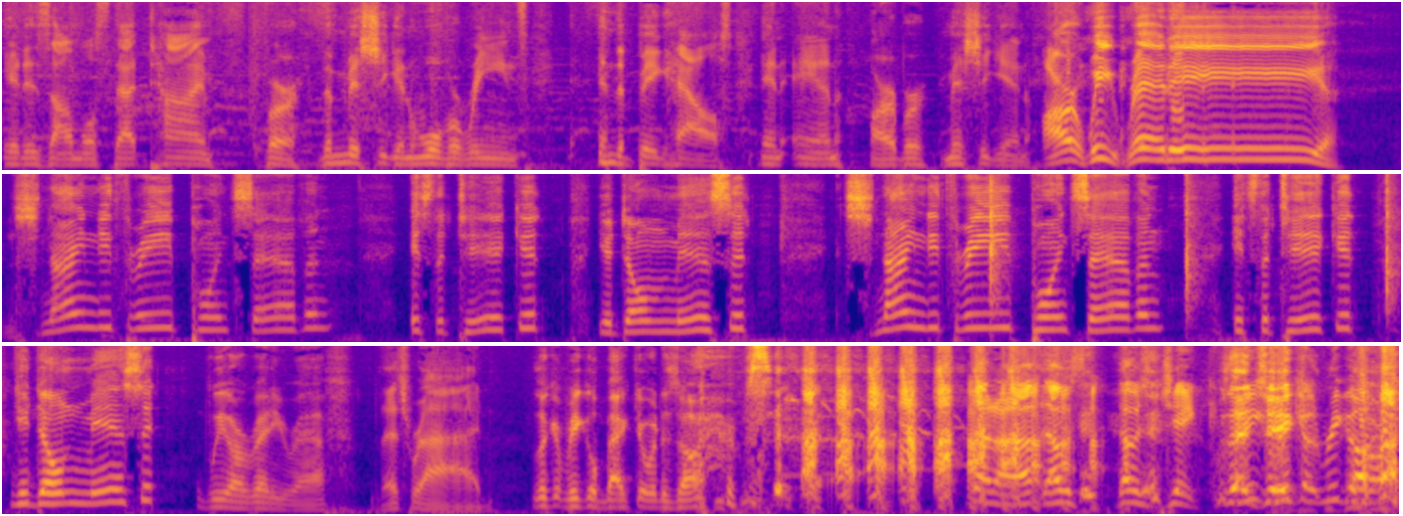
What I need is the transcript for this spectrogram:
It is almost that time for the Michigan Wolverines in the big house in Ann Arbor, Michigan. Are we ready? It's 93.7. It's the ticket. You don't miss it. It's 93.7. It's the ticket. You don't miss it. We are ready, Raph. Let's ride. Look at Rico back there with his arms. no, no, that was that was Jake. Was that Jake? Rico, Rico's, arm,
